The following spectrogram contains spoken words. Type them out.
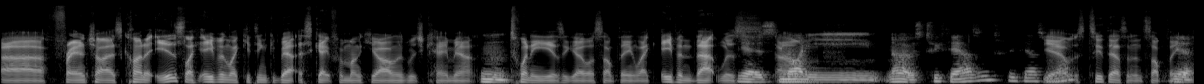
uh, franchise kind of is like even like you think about Escape from Monkey Island, which came out Mm. twenty years ago or something. Like even that was Yeah, it's um, ninety. No, it was 2000, 2001? Yeah, it was two thousand and something. Yeah,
